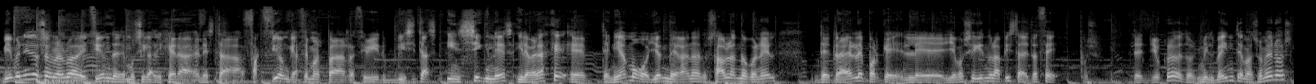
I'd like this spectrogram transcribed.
Bienvenidos a una nueva edición de Música Ligera en esta facción que hacemos para recibir visitas insignes. Y la verdad es que eh, tenía mogollón de ganas, estaba hablando con él, de traerle porque le llevo siguiendo la pista desde hace, pues, yo creo de 2020 más o menos.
